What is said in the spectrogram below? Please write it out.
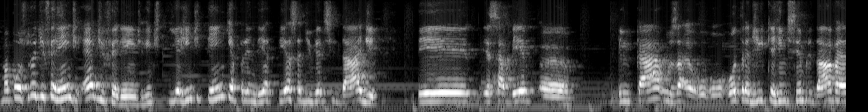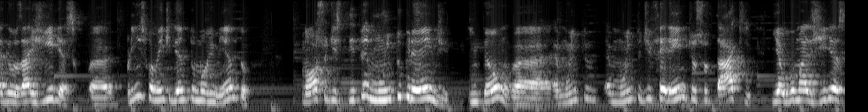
uma postura diferente, é diferente, a gente, e a gente tem que aprender a ter essa diversidade de, de saber uh, brincar, usar, outra dica que a gente sempre dava era de usar gírias, uh, principalmente dentro do movimento, nosso distrito é muito grande, então uh, é, muito, é muito diferente o sotaque e algumas gírias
